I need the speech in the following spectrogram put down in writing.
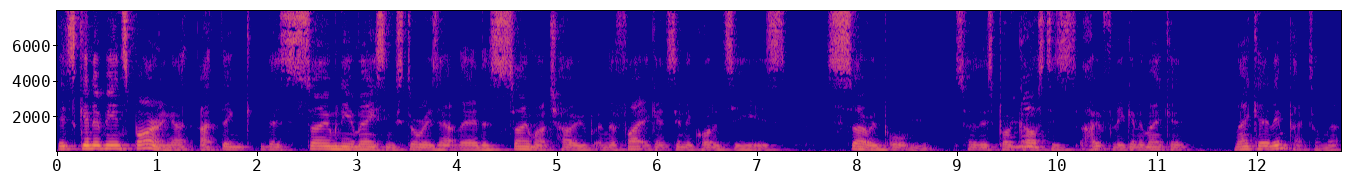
it's going to be inspiring. I, I think there's so many amazing stories out there. There's so much hope. And the fight against inequality is so important. So this mean- podcast is hopefully going to make a make an impact on that.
